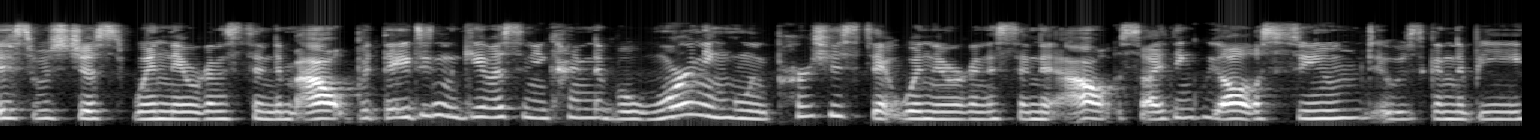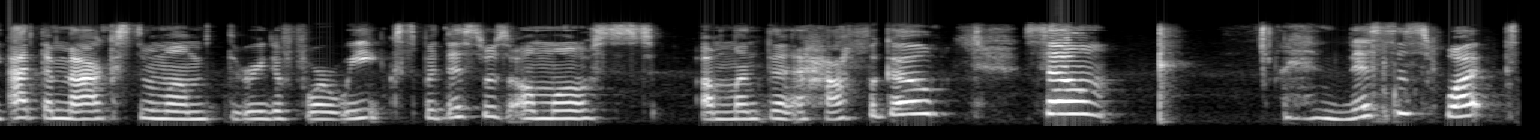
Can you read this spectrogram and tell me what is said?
this was just when they were going to send them out, but they didn't give us any kind of a warning when we purchased it when they were going to send it out. So I think we all assumed it was going to be at the maximum three to four weeks, but this was almost a month and a half ago. So this is what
